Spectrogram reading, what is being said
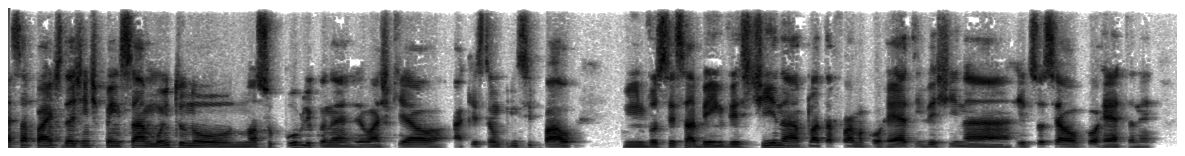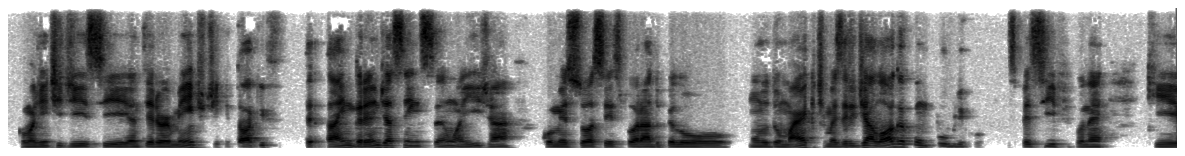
essa parte da gente pensar muito no nosso público, né? Eu acho que é a questão principal em você saber investir na plataforma correta, investir na rede social correta, né? Como a gente disse anteriormente, o TikTok está em grande ascensão aí, já começou a ser explorado pelo mundo do marketing, mas ele dialoga com um público específico, né? que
